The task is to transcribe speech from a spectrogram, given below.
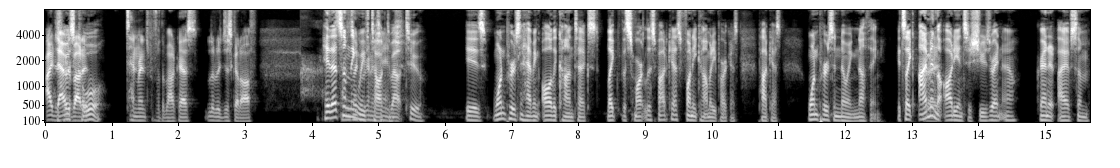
I just that heard was about it cool ten minutes before the podcast. Literally just got off. hey that's Sounds something like we've talked change. about too is one person having all the context like the SmartLess podcast funny comedy podcast podcast one person knowing nothing it's like i'm in the audience's shoes right now granted i have some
